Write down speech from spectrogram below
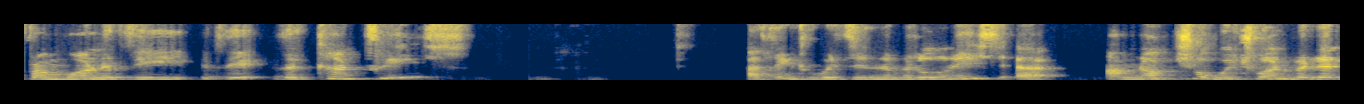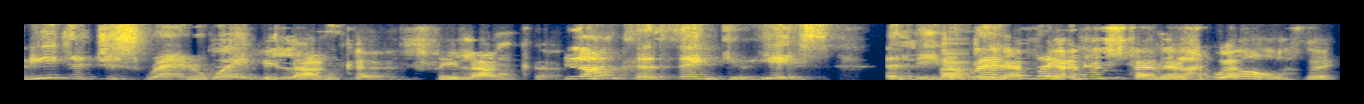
from one of the, the, the countries I think it was in the Middle East, uh, I'm not sure which one, but a leader just ran away. Sri Lanka, Sri Lanka. Sri Lanka, thank you. Yes, a leader But in. Afghanistan as well. The, in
